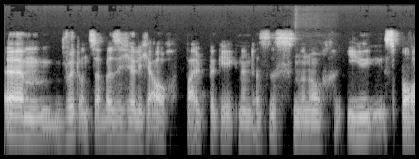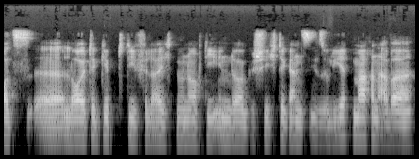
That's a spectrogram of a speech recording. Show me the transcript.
Ähm, wird uns aber sicherlich auch bald begegnen, dass es nur noch E-Sports-Leute äh, gibt, die vielleicht nur noch die Indoor-Geschichte ganz isoliert machen, aber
